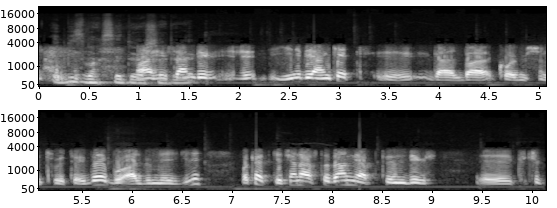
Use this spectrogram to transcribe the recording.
E, biz bahsediyoruz. Aynı sen bir e, yeni bir anket e, galiba koymuşsun Twitter'da bu albümle ilgili. Fakat geçen haftadan yaptığın bir e, küçük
